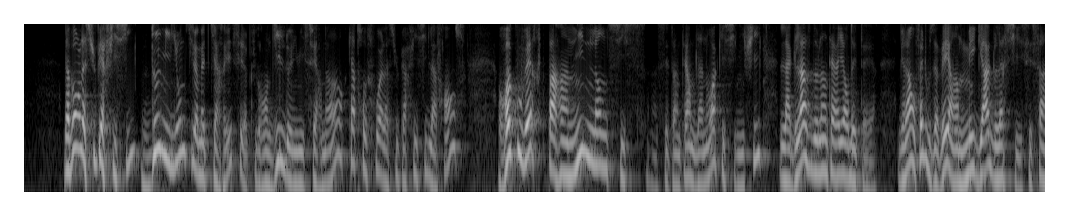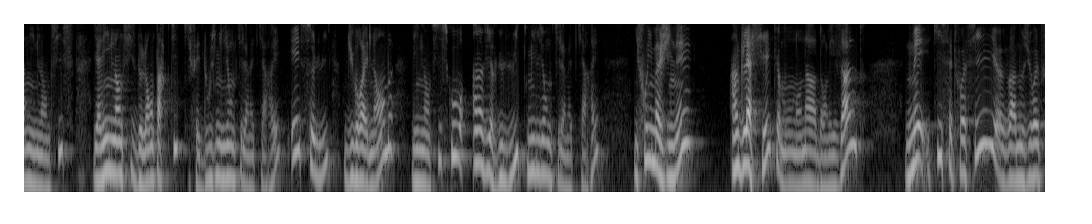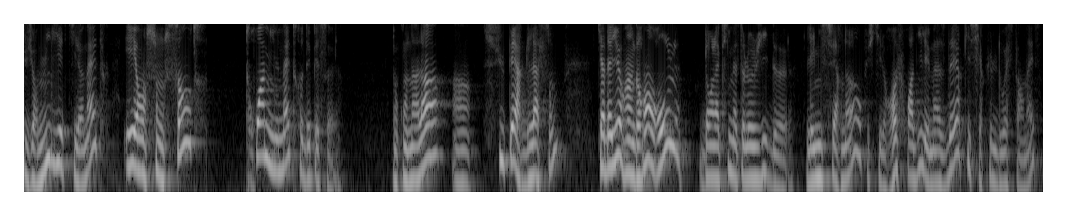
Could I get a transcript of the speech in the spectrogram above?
D'abord, la superficie, 2 millions de kilomètres carrés, c'est la plus grande île de l'hémisphère nord, quatre fois la superficie de la France, recouverte par un inland sea. C'est un terme danois qui signifie la glace de l'intérieur des terres. Bien là, en fait, vous avez un méga glacier, c'est ça un inland sea. Il y a l'inland sea de l'Antarctique qui fait 12 millions de kilomètres carrés et celui du Groenland. L'inland sea couvre 1,8 million de kilomètres carrés. Il faut imaginer un glacier, comme on en a dans les Alpes, mais qui cette fois-ci va mesurer plusieurs milliers de kilomètres et en son centre 3000 mètres d'épaisseur. Donc on a là un super glaçon qui a d'ailleurs un grand rôle dans la climatologie de l'hémisphère nord, puisqu'il refroidit les masses d'air qui circulent d'ouest en est.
